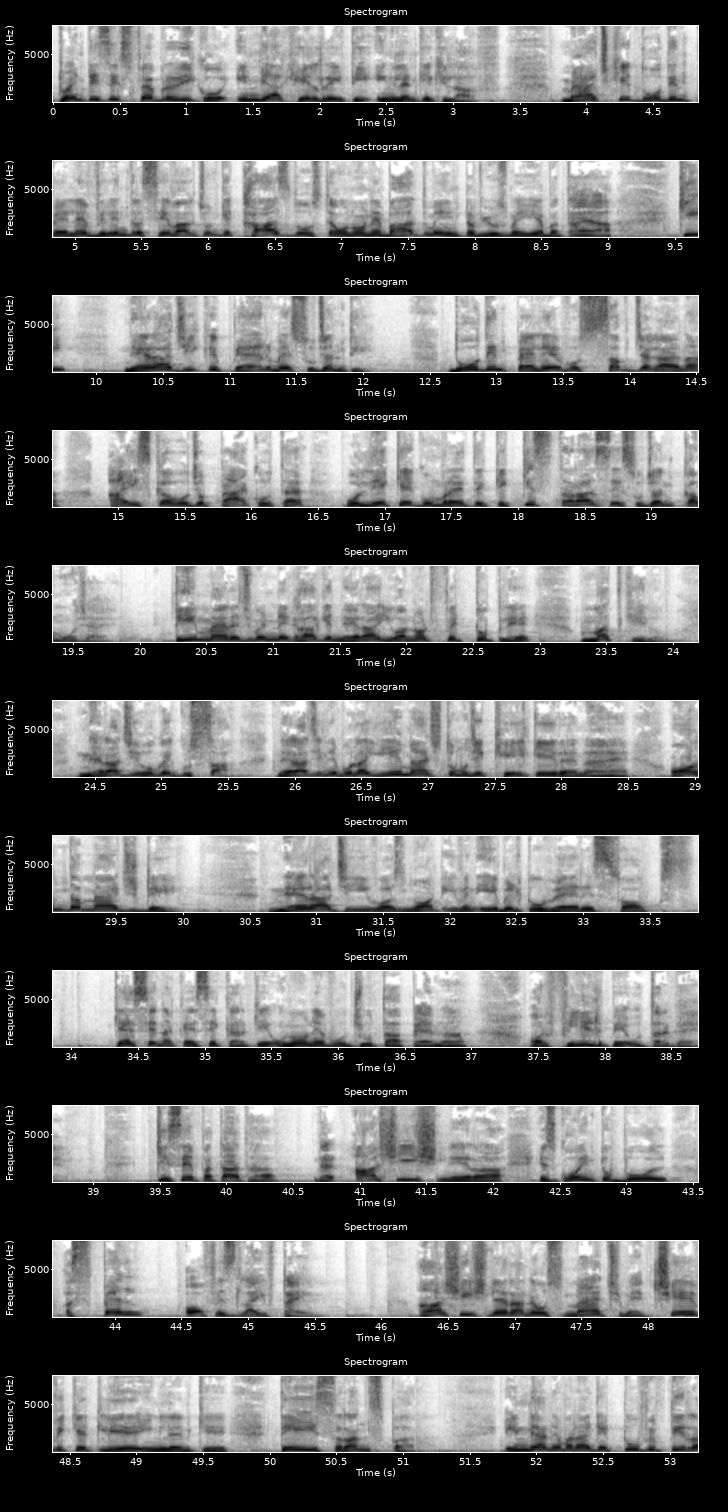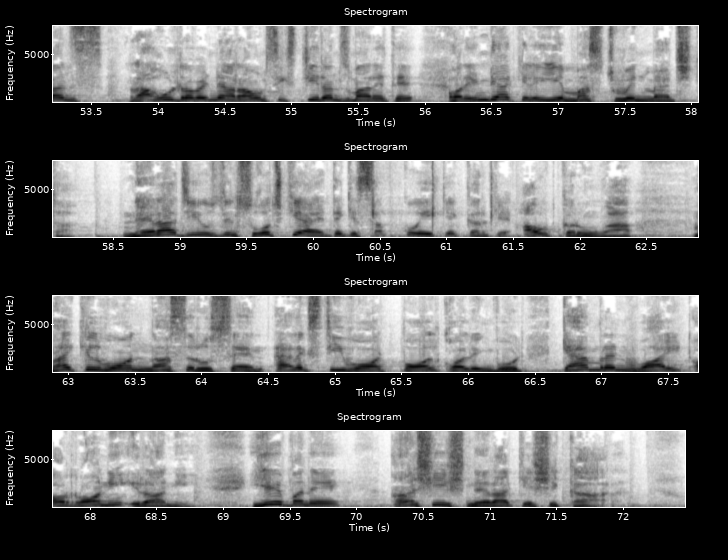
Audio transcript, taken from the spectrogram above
26 फरवरी को इंडिया खेल रही थी इंग्लैंड के खिलाफ। मैच के दो दिन पहले वीरेंद्र सहवाग, जो उनके खास दोस्त हैं, उन्होंने बाद में इंटरव्यूज़ में यह बताया कि नेहरा जी के पैर में सुजन थी। दो दिन पहले वो सब जगह है ना आइस का वो जो पैक होता है, वो लेके घूम रहे थे कि किस तरह से सुजन कम हो जाए। टीम मैनेजमेंट ने कहा कि Nehra you are not fit to play मत खेलो। नेहरा जी हो गए गुस्सा। नेहरा जी ने बोला, ये मैच तो मुझे खेल के ही रहना है। On the match day Nehra ji was not even able to wear his socks कैसे न कैसे करके उन्होंने वो जूता पहना और फ़ील्ड पे उतर गए। किसे पता था that Ashish Nehra is going to bowl a spell of his lifetime Ashish Nehra ने उस मैच में छह विकेट लिए इंग्लैंड के 23 रन्स पर। इंडिया ने बनाए थे 250 रन्स राहुल द्रविड़ ने अराउंड 60 रन्स मारे थे और इंडिया के लिए ये मस्ट विन मैच था। नेहरा जी उस दिन सोच के आए थे कि सबको एक एक करके आउट करूँगा। Michael Vaughan, Nasser Hussain, Alex Tudor, Paul Collingwood, Cameron White और रॉनी ईरानी ये बने आशीष नेहरा के शिकार।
